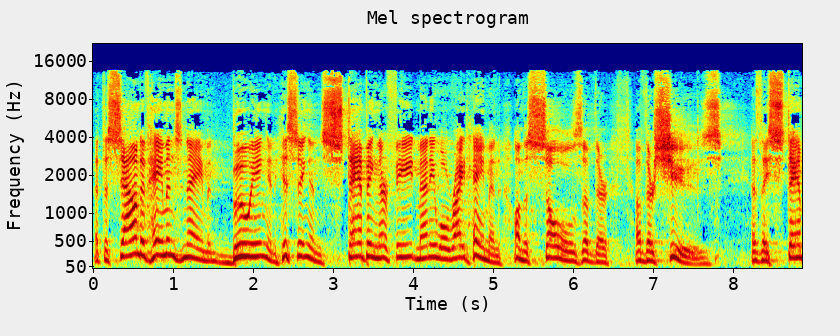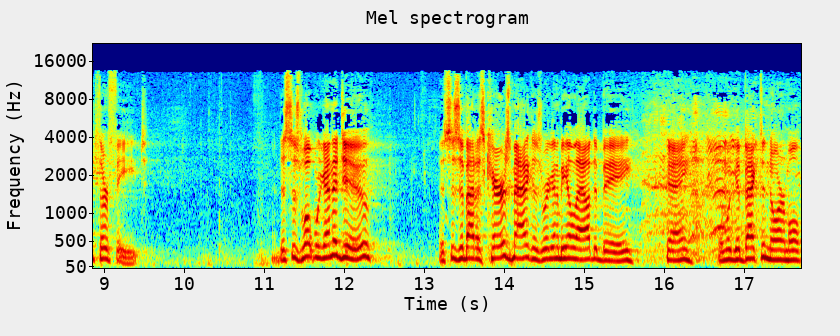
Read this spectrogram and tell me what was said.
at the sound of Haman's name and booing and hissing and stamping their feet, many will write Haman on the soles of their, of their shoes as they stamp their feet. This is what we're going to do. This is about as charismatic as we're going to be allowed to be. Okay? Then we'll get back to normal.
